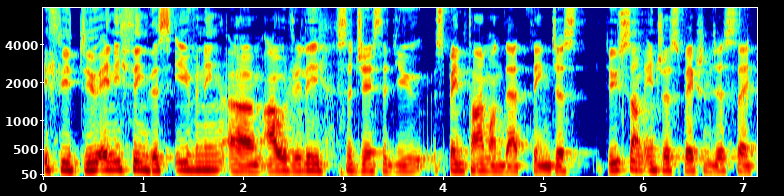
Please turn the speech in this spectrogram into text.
if you do anything this evening, um, I would really suggest that you spend time on that thing. Just do some introspection. Just say,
